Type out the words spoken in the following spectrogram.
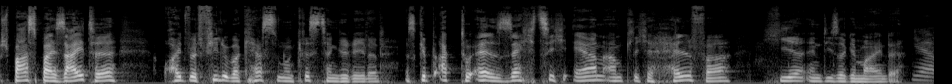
Spaß beiseite. Heute wird viel über Kerstin und Christian geredet. Es gibt aktuell 60 ehrenamtliche Helfer hier in dieser Gemeinde. Ja.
